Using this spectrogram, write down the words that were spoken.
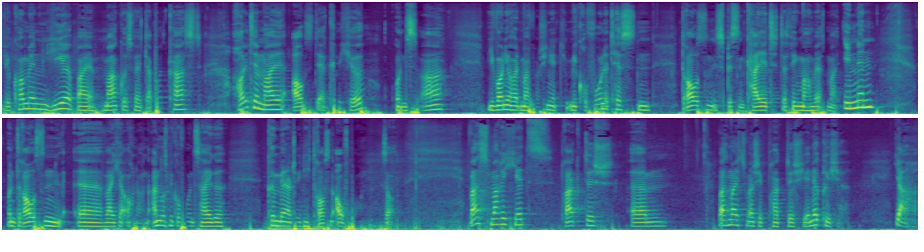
Herzlich willkommen hier bei Markus Welt der Podcast. Heute mal aus der Küche und zwar, wir wollen ja heute mal verschiedene Mikrofone testen. Draußen ist ein bisschen kalt, deswegen machen wir erstmal innen und draußen, äh, weil ich ja auch noch ein anderes Mikrofon zeige, können wir natürlich nicht draußen aufbauen. So, was mache ich jetzt praktisch? Ähm, was mache ich zum Beispiel praktisch hier in der Küche? Ja,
